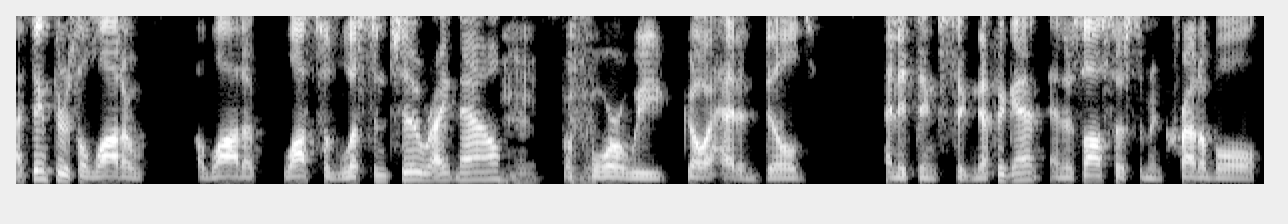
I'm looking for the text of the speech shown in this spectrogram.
I think there's a lot of a lot of lot to listen to right now mm-hmm. mm-hmm. before mm-hmm. we go ahead and build anything significant. And there's also some incredible,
